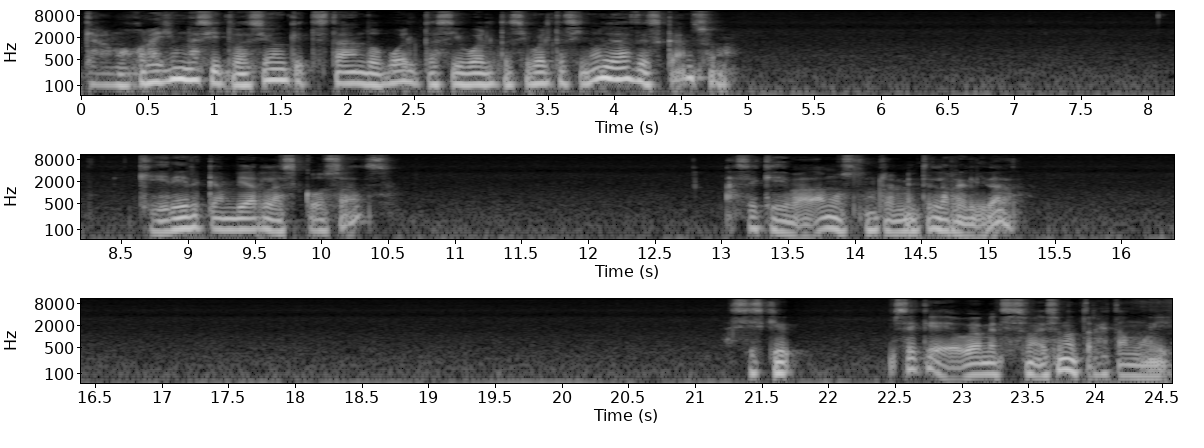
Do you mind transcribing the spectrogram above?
que a lo mejor hay una situación que te está dando vueltas y vueltas y vueltas y no le das descanso. Querer cambiar las cosas hace que evadamos realmente la realidad. Así es que sé que obviamente es una tarjeta muy...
